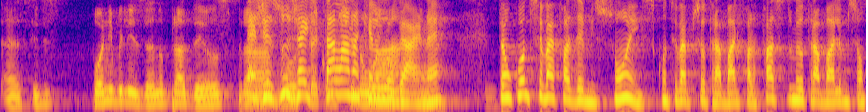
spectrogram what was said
é, se disponibilizando para Deus. Pra é, Jesus já está lá naquele lugar, é. né? Então, quando você vai fazer missões, quando você vai para o seu trabalho fala, faça do meu trabalho missão.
